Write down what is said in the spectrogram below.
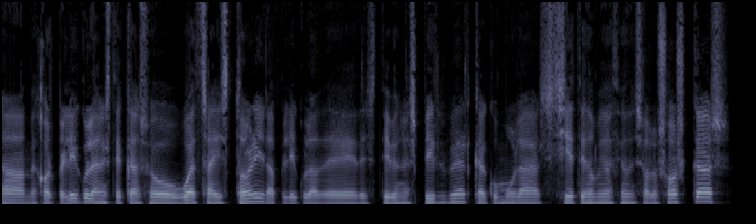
a mejor película, en este caso West Side Story, la película de, Steven Spielberg, que acumula siete nominaciones a los Oscars,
